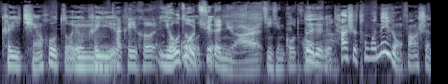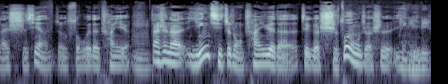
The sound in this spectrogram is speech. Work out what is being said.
可以前后左右嗯可以它可以和游走过去的女儿进行沟通。对对对，啊它是通过那种方式来实现这个所谓的穿越。嗯但是呢，引起这种穿越的这个始作俑者是。引力。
